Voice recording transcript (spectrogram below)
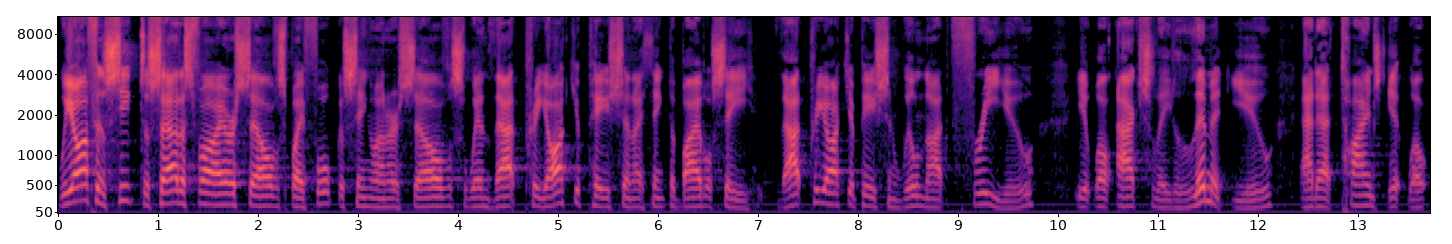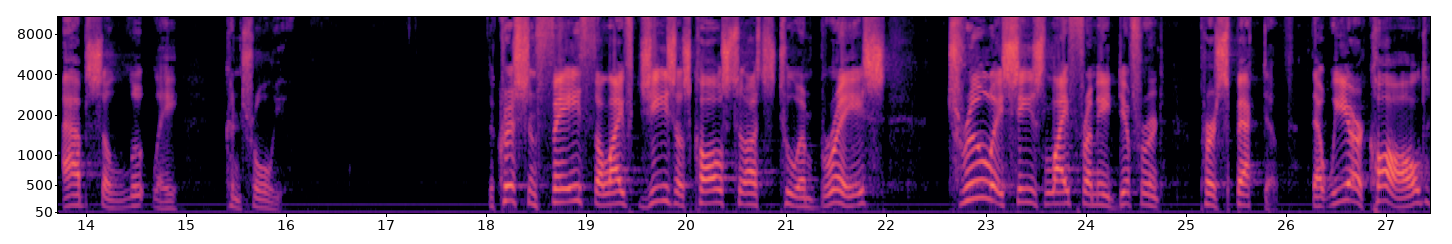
We often seek to satisfy ourselves by focusing on ourselves when that preoccupation, I think the Bible say that preoccupation will not free you. It will actually limit you, and at times it will absolutely control you. The Christian faith, the life Jesus calls to us to embrace, truly sees life from a different perspective. That we are called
